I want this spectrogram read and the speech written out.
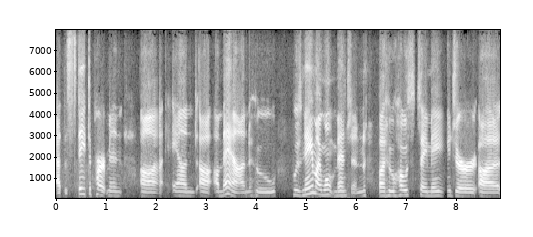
at the State Department, uh, and uh, a man who whose name I won't mention, but who hosts a major uh,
